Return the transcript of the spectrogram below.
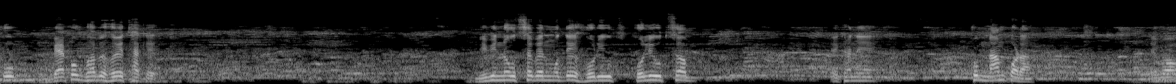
খুব ব্যাপকভাবে হয়ে থাকে। বিভিন্ন উৎসবের মধ্যে হরি হোলি উৎসব এখানে খুব নাম করা এবং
